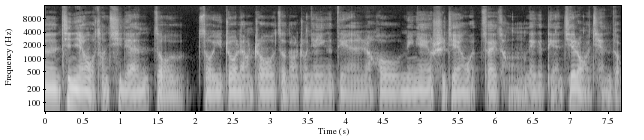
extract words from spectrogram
嗯，今年我从起点走走一周两周，走到中间一个点，然后明年有时间我再从那个点接着往前走。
